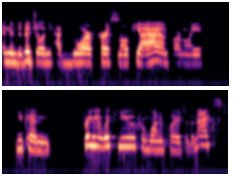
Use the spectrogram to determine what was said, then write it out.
an individual and you have your personal PII on formally, you can bring it with you from one employer to the next.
